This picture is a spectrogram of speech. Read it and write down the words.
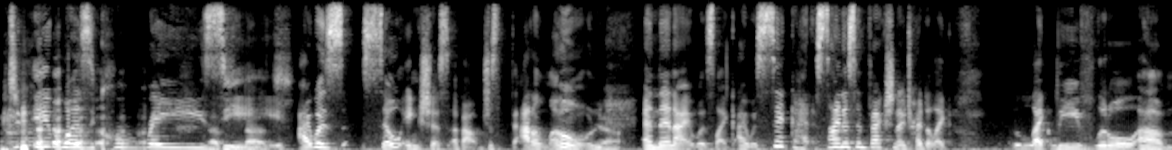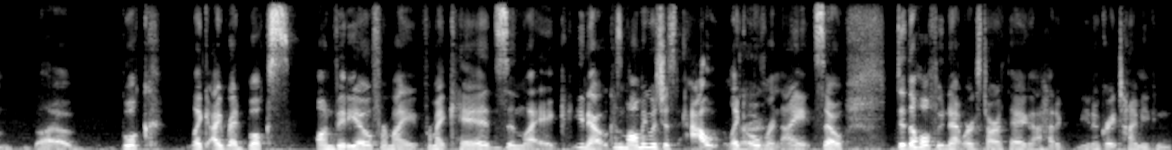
it was crazy. That's nuts. I was so anxious about just that alone. Yeah. And then I was like, I was sick. I had a sinus infection. I tried to like, like leave little um, uh, book. Like I read books on video for my for my kids and like you know because mommy was just out like Right. overnight. So did the whole Food Network star thing. I had a you know great time. You can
